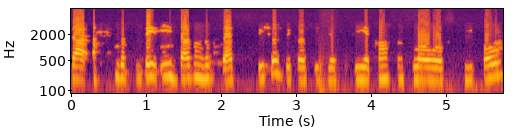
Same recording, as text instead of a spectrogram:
that the, they, it doesn't look that suspicious because you just see a constant flow of people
